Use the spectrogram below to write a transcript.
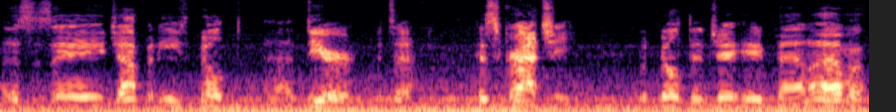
This is a Japanese built uh, Deere. It's a Hitachi, but built in Japan. I have a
